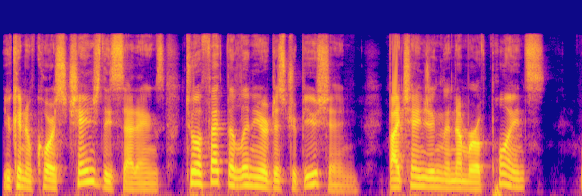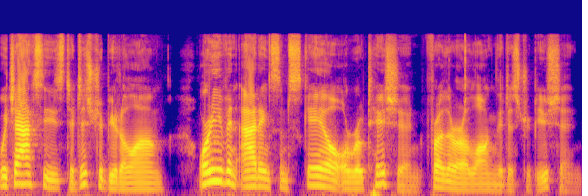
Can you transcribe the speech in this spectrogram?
You can of course change these settings to affect the linear distribution by changing the number of points, which axes to distribute along, or even adding some scale or rotation further along the distribution.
